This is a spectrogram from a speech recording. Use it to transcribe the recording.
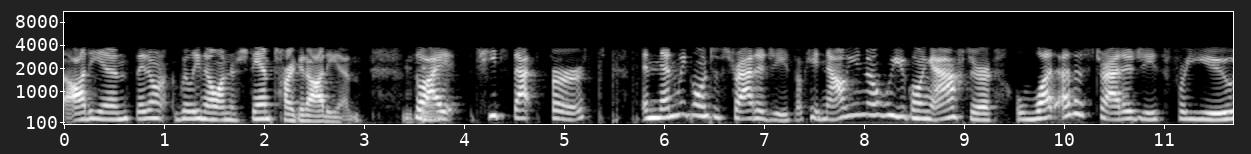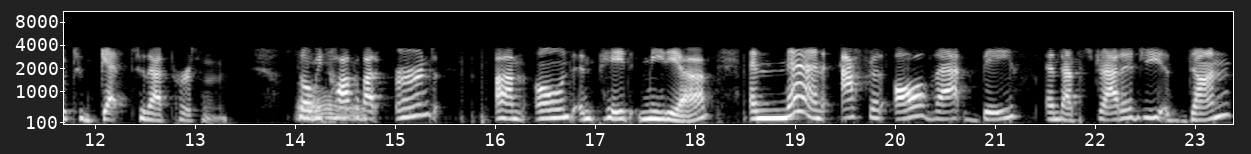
audience, they don't really know understand target audience. So Mhm. I teach that first, and then we go into strategies. Okay, now you know who you're going after. What are the strategies for you to get to that person? So we talk Oh. about earned, um, owned, and paid media, and then after all that base and that strategy is done,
